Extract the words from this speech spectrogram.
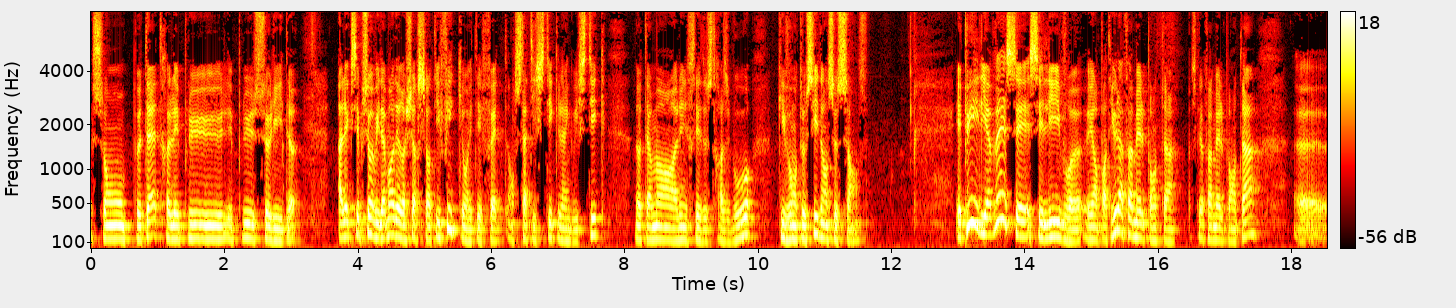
sont peut-être les plus, les plus solides. À l'exception évidemment des recherches scientifiques qui ont été faites en statistique linguistique, notamment à l'Université de Strasbourg, qui vont aussi dans ce sens. Et puis il y avait ces, livres, et en particulier La femme et le pantin, parce que La femme et le pantin, euh,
